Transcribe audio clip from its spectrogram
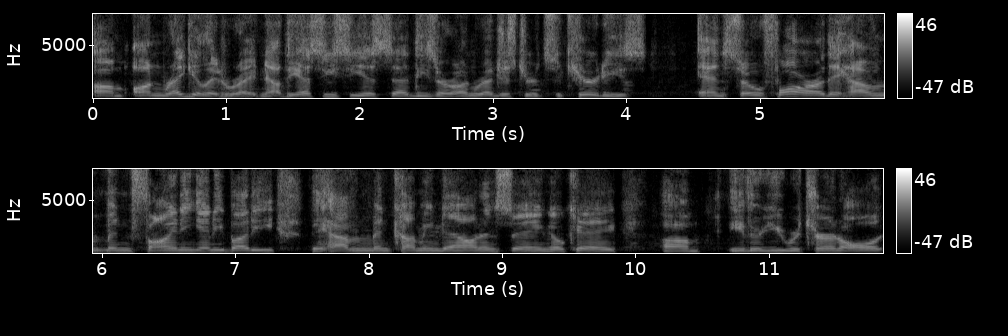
um, unregulated right now. The SEC has said these are unregistered securities and so far, they haven't been finding anybody. They haven't been coming down and saying, okay, um, either you return all,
